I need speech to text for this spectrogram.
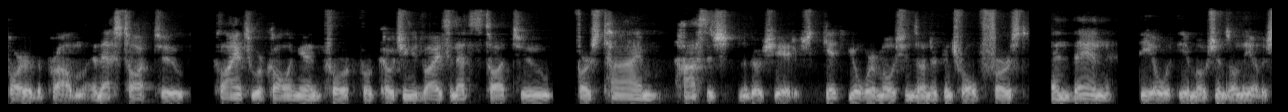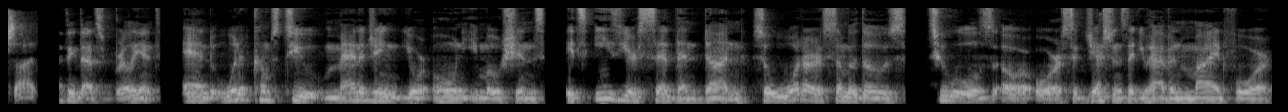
part of the problem. And that's taught to clients who are calling in for, for coaching advice, and that's taught to first time hostage negotiators. Get your emotions under control first and then deal with the emotions on the other side. I think that's brilliant. And when it comes to managing your own emotions, it's easier said than done. So, what are some of those tools or, or suggestions that you have in mind for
